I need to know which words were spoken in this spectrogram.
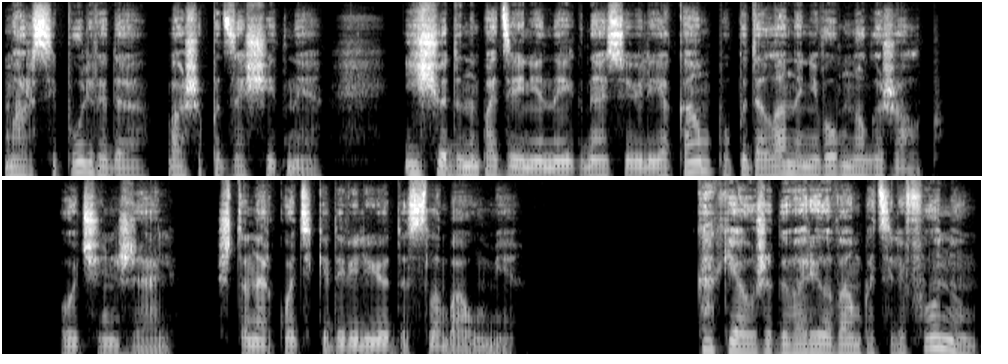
Марси Пульведа, ваша подзащитная, еще до нападения на Игнасио Вильякампо подала на него много жалоб. Очень жаль, что наркотики довели ее до слабоумия. Как я уже говорила вам по телефону,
